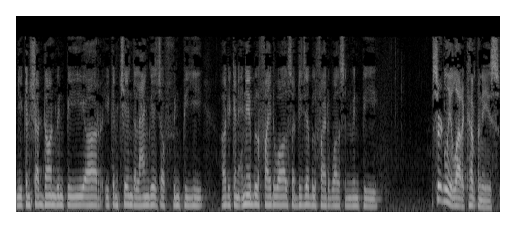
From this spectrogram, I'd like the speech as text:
You can shut down WinPE or you can change the language of WinPE or you can enable firewalls or disable firewalls in WinPE. Certainly a lot of companies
